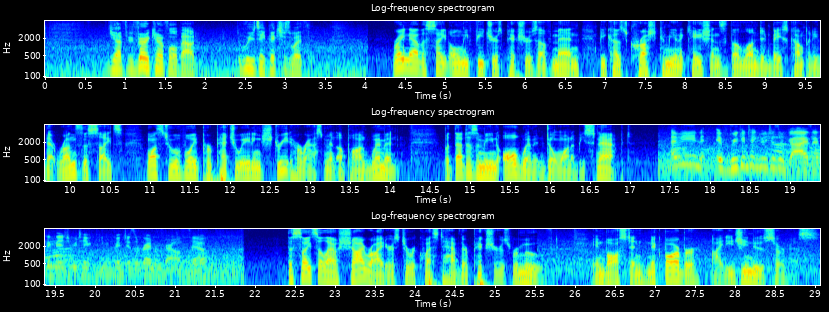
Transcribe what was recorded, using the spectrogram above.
you have to be very careful about who you take pictures with Right now, the site only features pictures of men because Crushed Communications, the London based company that runs the sites, wants to avoid perpetuating street harassment upon women. But that doesn't mean all women don't want to be snapped. I mean, if we can take pictures of guys, I think they should be taking pictures of random girls too. The sites allow shy riders to request to have their pictures removed. In Boston, Nick Barber, IDG News Service.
